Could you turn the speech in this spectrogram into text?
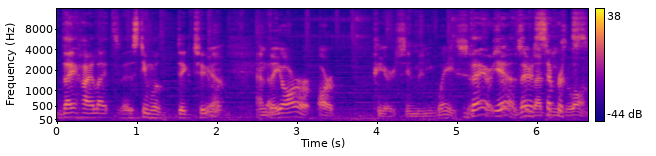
They highlight uh, SteamWorld Dig 2. Yeah, and they are our peers in many ways. so- They're- yeah, so they're separate- lot.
